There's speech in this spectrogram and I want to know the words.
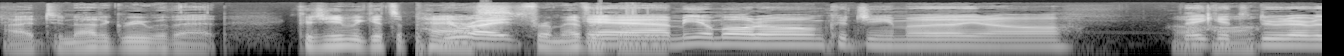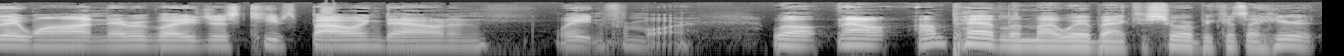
I do not agree with that. Kojima gets a pass You're right. from everybody. Yeah, Miyamoto and Kojima, you know, they get Uh-huh. to do whatever they want, and everybody just keeps bowing down and waiting for more. Well, now I'm paddling my way back to shore because I hear it.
